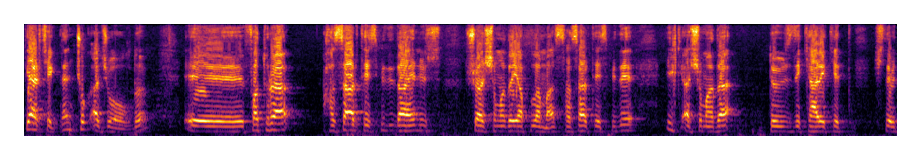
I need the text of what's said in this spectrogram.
Gerçekten çok acı oldu. E, fatura hasar tespiti daha henüz şu aşamada yapılamaz. Hasar tespiti ilk aşamada dövizdeki hareket işte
